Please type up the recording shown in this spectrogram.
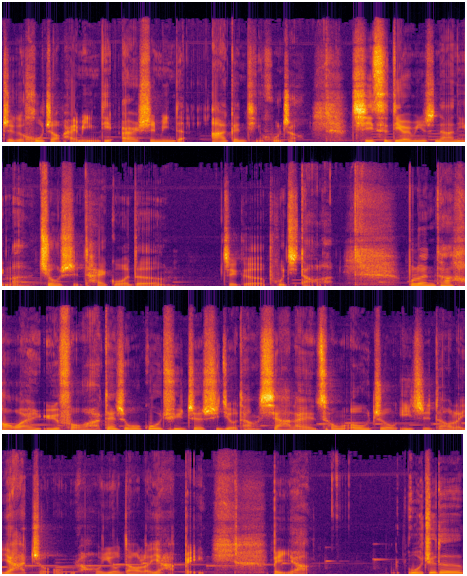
这个护照排名第二十名的阿根廷护照，其次第二名是哪里呢？就是泰国的。这个普吉岛了，不论它好玩与否啊，但是我过去这十九趟下来，从欧洲一直到了亚洲，然后又到了亚北、北亚，我觉得。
